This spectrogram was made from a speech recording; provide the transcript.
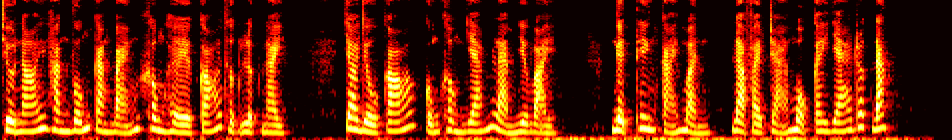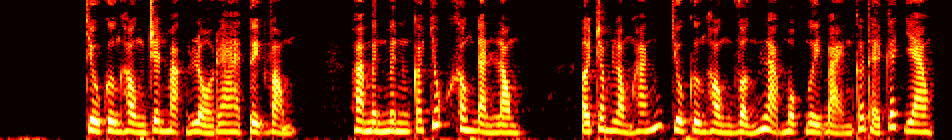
chưa nói hắn vốn căn bản không hề có thực lực này. Cho dù có cũng không dám làm như vậy. Nghịch thiên cải mệnh là phải trả một cây giá rất đắt. Chu Cường Hồng trên mặt lộ ra tuyệt vọng. Hòa Minh Minh có chút không đành lòng. Ở trong lòng hắn, Chu Cường Hồng vẫn là một người bạn có thể kết giao.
